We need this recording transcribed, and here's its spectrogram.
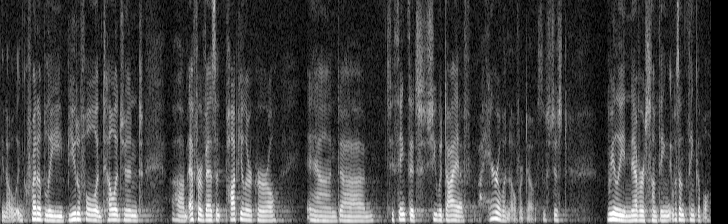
you know, incredibly beautiful, intelligent, um, effervescent, popular girl, and um, to think that she would die of a heroin overdose was just really never something, it was unthinkable.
